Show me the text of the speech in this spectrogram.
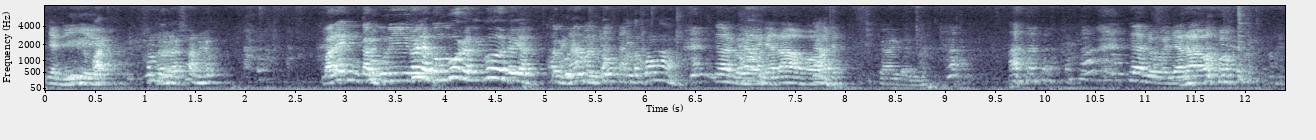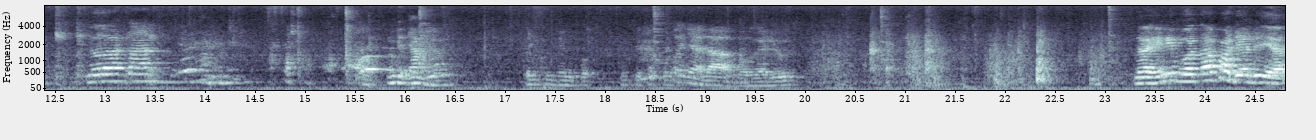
Jadi. Iya, kan udah rasanya. Balik minta guri. Kau dah benggu dah, kau dah ya. Tapi nak mentok, mentok bongkang. Gak ada banyak rawa. Gak ada banyak rawa. Jelasan. Mungkin yang. Banyak rawa, gaduh. Nah ini buat apa adik-adik ya?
